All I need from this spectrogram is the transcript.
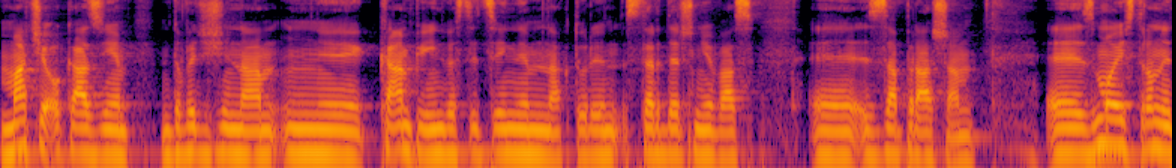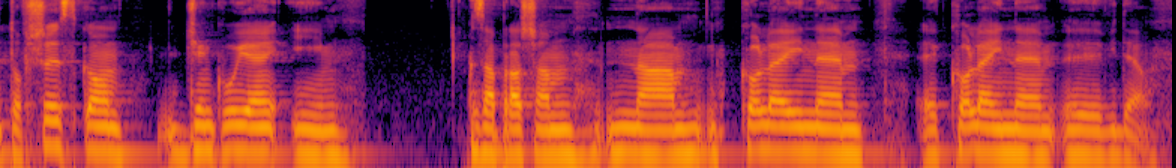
Macie okazję dowiedzieć się na kampie inwestycyjnym, na którym serdecznie Was e, zapraszam. Z mojej strony to wszystko. Dziękuję i zapraszam na kolejne, kolejne wideo.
